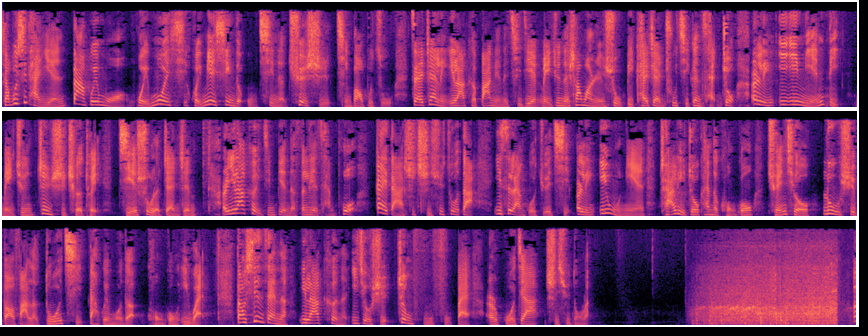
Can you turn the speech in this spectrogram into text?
小布希坦言，大规模毁灭性毁灭性的武器呢，确实情报不足。在占领伊拉克八年的期间，美军的伤亡人数比开战初期更惨重。二零一一年底，美军正式撤退，结束了战争。而伊拉克已经变得分裂残破，盖达是持续做大，伊斯兰国崛起。二零一五年，查理周刊的恐攻，全球陆续爆发了多起大规模的恐攻意外。到现在呢，伊拉克呢依旧是政府腐败，而国家持续动乱。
